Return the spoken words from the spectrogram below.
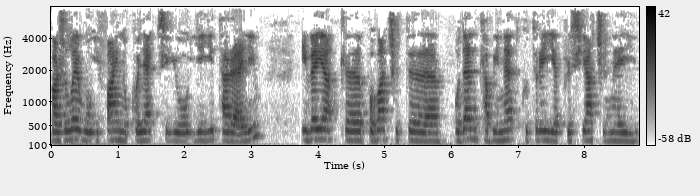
важливу і файну колекцію її тарелів. І ви як побачите один кабінет, який є присвячений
